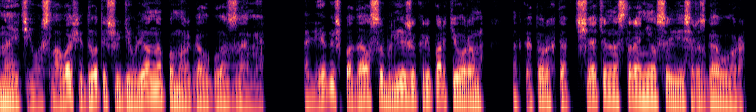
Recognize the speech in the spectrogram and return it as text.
На эти его слова Федотыч удивленно поморгал глазами. Олегович подался ближе к репортерам, от которых так тщательно сторонился весь разговор.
